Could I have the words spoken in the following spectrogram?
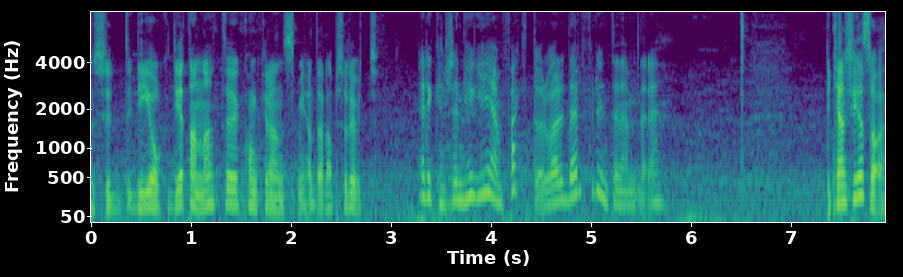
Så det, är, det är ett annat eh, konkurrensmedel, absolut. Är det kanske en hygienfaktor? Var det därför du inte nämnde det? Det kanske är så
